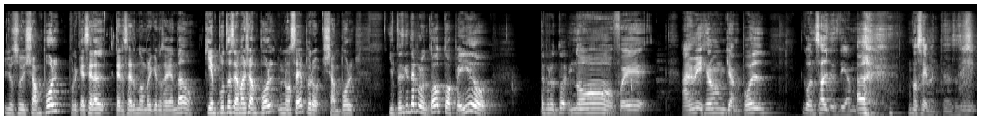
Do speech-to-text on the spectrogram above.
yo soy Jean Paul, porque ese era el tercer nombre que nos habían dado. ¿Quién puta se llama Jean Paul? No sé, pero Jean Paul. Y entonces, ¿qué te preguntó? Tu apellido. Te preguntó. No, fue. A mí me dijeron Jean Paul González, digamos. Ah. No sé, ¿me entiendes? Así.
